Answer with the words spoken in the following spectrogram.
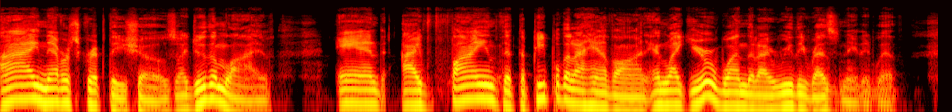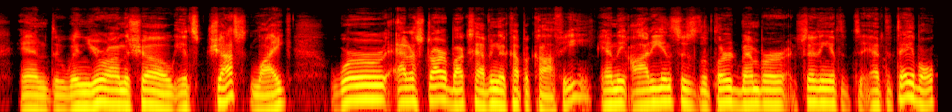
I never script these shows. I do them live. And I find that the people that I have on, and like you're one that I really resonated with. And when you're on the show, it's just like we're at a Starbucks having a cup of coffee, and the audience is the third member sitting at the, at the table,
